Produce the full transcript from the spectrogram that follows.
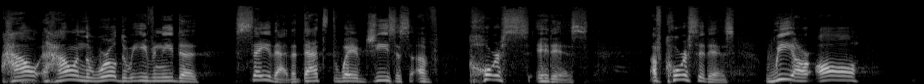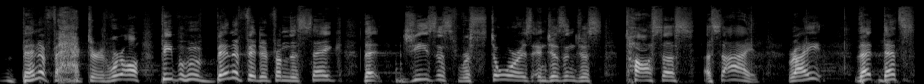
How, how in the world do we even need to say that? That that's the way of Jesus? Of course it is. Of course it is. We are all benefactors. We're all people who have benefited from the sake that Jesus restores and doesn't just toss us aside, right? That, that's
